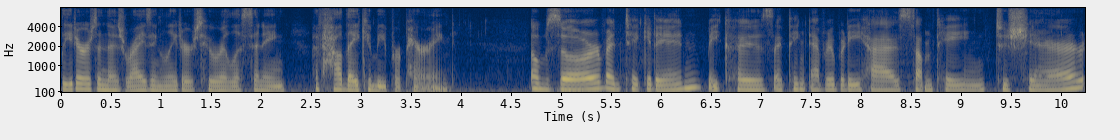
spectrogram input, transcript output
leaders and those rising leaders who are listening of how they can be preparing? Observe and take it in because I think everybody has something to share.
